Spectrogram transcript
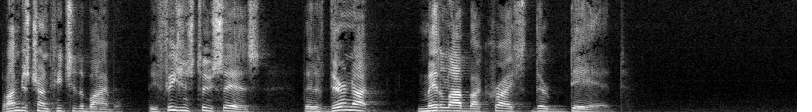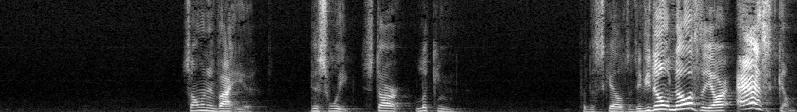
But I'm just trying to teach you the Bible. The Ephesians 2 says that if they're not made alive by Christ, they're dead. So I want to invite you this week. Start looking for the skeletons. If you don't know if they are, ask them.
